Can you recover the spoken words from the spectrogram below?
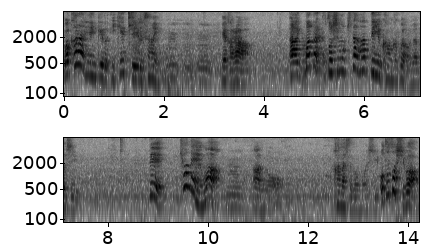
分からへんけど行けっていうサインやからあまた今年も来たなっていう感覚なのね私。で去年はあの話したと思うし一昨年は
